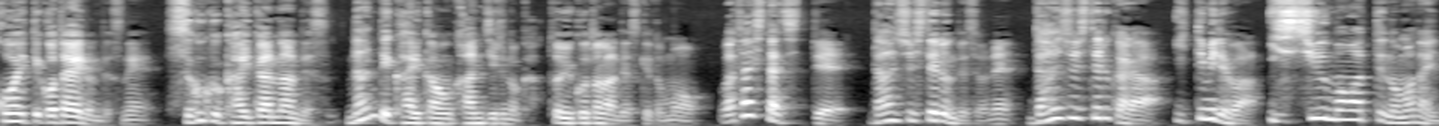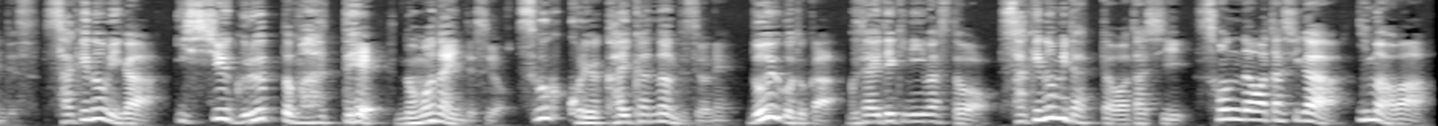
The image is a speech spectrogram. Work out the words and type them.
こうやって答えるんですね。すごく快感なんです。なんで快感を感じるのかということなんですけども、私たちって断酒してるんですよね。断酒してるから、言ってみれば一周回って飲まないんです。酒飲みが一周ぐるっと回って飲まないんですよ。すごくこれが快感なんですよね。どういうことか具体的に言いますと、酒飲みだった私、そんな私が今は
